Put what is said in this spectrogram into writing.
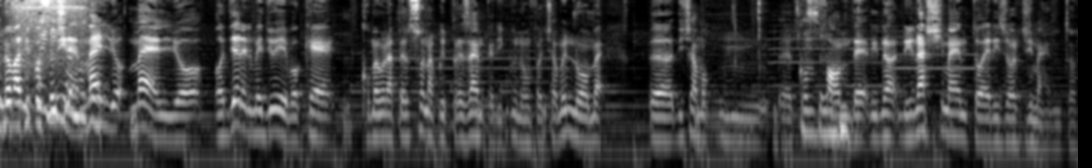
no, ma ti posso diciamo dire, che... meglio, meglio odiare il Medioevo che come una persona qui presente di cui non facciamo il nome, eh, diciamo, mh, mm, eh, confonde rina- rinascimento e risorgimento.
